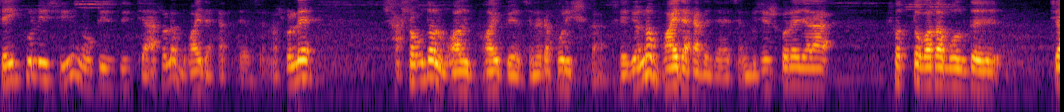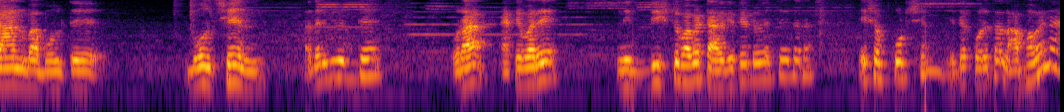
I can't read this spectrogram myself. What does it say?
সেই পুলিশই নোটিশ দিচ্ছে, আসলে ভয় দেখাতে চাইছেন আসলে শাসক দল ভয় ভয় পেয়েছেন, এটা পরিষ্কার। সেই জন্য ভয় দেখাতে চাইছেন। বিশেষ করে যারা সত্য কথা বলতে চান বা বলতে বলছেন, তাদের বিরুদ্ধে ওরা একেবারে নির্দিষ্টভাবে টার্গেটেড হয়েছে তারা। এসব করছেন, এটা করে তো লাভ হবে না।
